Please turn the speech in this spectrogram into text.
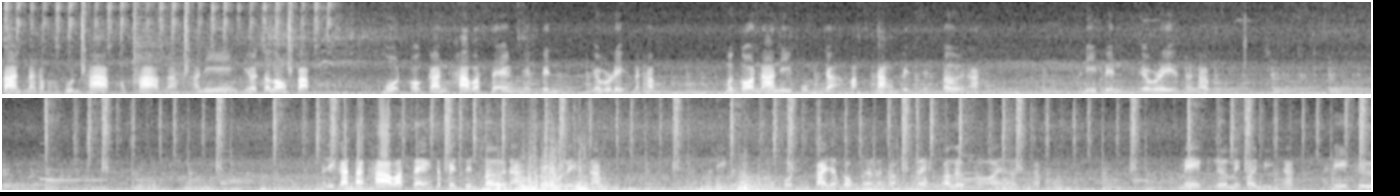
สั่นนะครับของคุณภาพของภาพนะ อันนี้เดี๋ยวจะลองปรับโหมดของการค่าวัดแสงเนี่ยเป็น average นะครับ เมื่อก่อนหน้านี้ผมจะมักตั้งเป็นเซนเตอร์นะ อันนี้เป็น average นะครับ อันนี้การตั้งค่าวัดแสงจะเป็นเซนเตอร์นะเอเวอเรสนะ อันนี้ฝนใกล้จะตกแล้วนะครับ แสงก็เริ่มน้อยแล้วนะครับ เมฆเริ่มไม่ค่อยมีนะ อันนี้คือ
